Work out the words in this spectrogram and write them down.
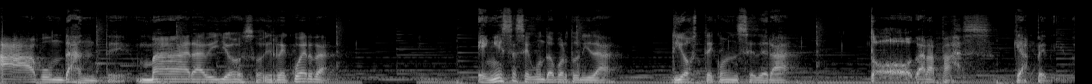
abundante, maravilloso y recuerda, en esa segunda oportunidad, Dios te concederá toda la paz que has pedido.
